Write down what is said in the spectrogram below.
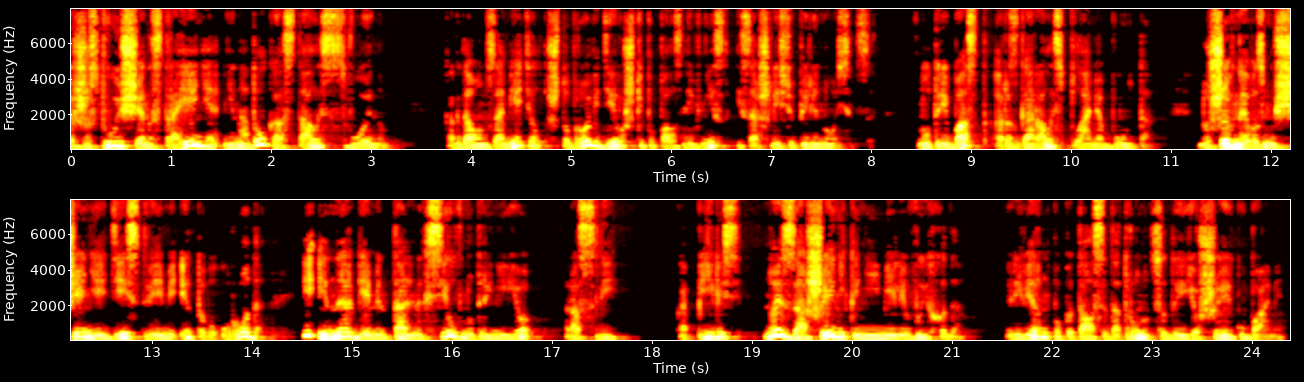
Торжествующее настроение ненадолго осталось с воином, когда он заметил, что брови девушки поползли вниз и сошлись у переносицы. Внутри Баст разгоралось пламя бунта. Душевное возмущение действиями этого урода и энергия ментальных сил внутри нее росли, копились, но из-за ошейника не имели выхода. Риверн попытался дотронуться до ее шеи губами.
